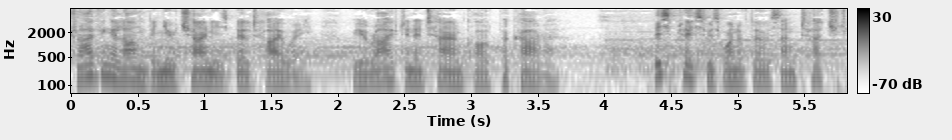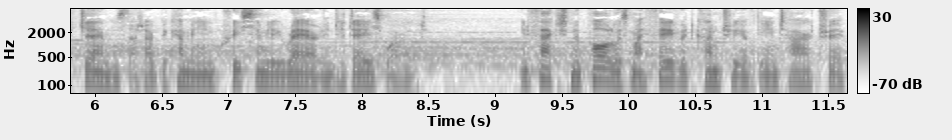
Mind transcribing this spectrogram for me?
Driving along the new Chinese built highway, we arrived in a town called Pokhara. This place was one of those untouched gems that are becoming increasingly rare in today's world. In fact, Nepal was my favourite country of the entire trip.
